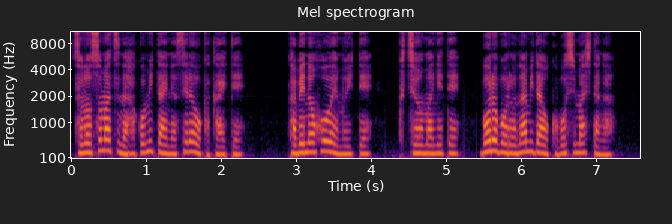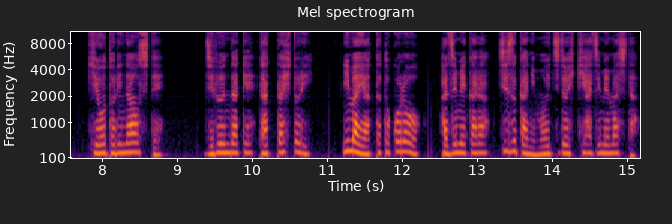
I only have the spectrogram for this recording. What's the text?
その粗末な箱みたいなセロを抱えて、壁の方へ向いて、口を曲げて、ボロボロ涙をこぼしましたが、気を取り直して、自分だけたった一人、今やったところを、初めから静かにもう一度弾き始めました。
